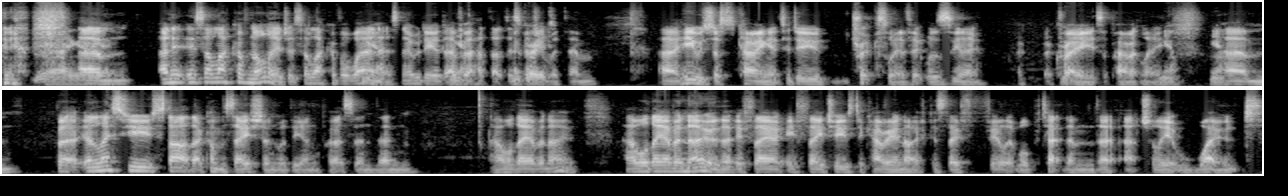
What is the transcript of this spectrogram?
Yeah, yeah, yeah. um, And it, it's a lack of knowledge. It's a lack of awareness. Nobody had ever Yeah. had that discussion Agreed. with him. Uh, he was just carrying it to do tricks with. It was, you know, a, a craze apparently. Yeah, yeah. Um, but unless you start that conversation with the young person, then how will they ever know? How will they ever know that if they if they choose to carry a knife because they feel it will protect them, that actually it won't?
